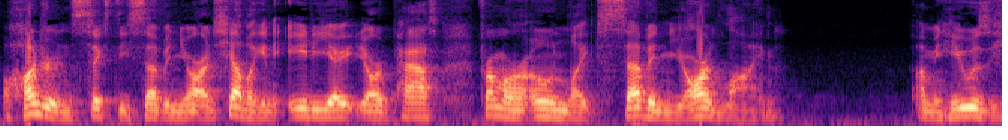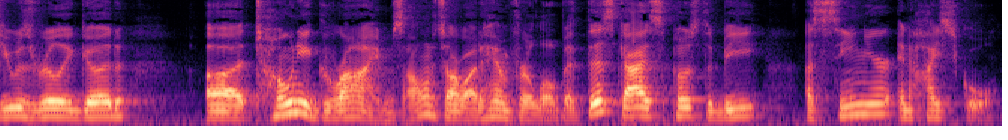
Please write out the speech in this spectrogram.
167 yards. He had like an 88 yard pass from our own like seven yard line. I mean, he was he was really good. Uh, Tony Grimes, I want to talk about him for a little bit. This guy's supposed to be a senior in high school.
